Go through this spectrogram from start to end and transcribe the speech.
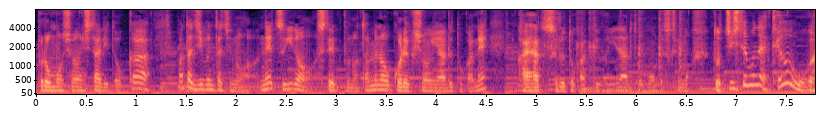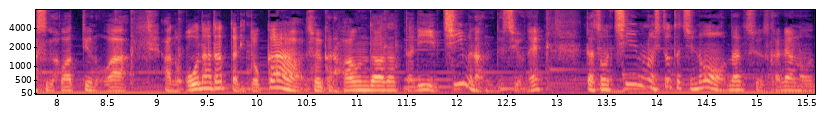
プロモーションしたりとか、また自分たちのね、次のステップのためのコレクションやるとかね、開発するとかっていう風になると思うんですけども、どっちにしてもね、手を動かす側っていうのは、あの、オーナーだったりとか、それからファウンダーだったり、チームなんですよね。だからそのチームの人たちの、なんていうんですかね、あの、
